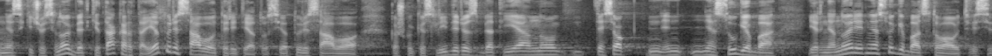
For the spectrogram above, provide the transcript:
nesakyčiau senoji, bet kita karta, jie turi savo autoritetus, jie turi savo kažkokius lyderius, bet jie nu, tiesiog nesugeba ir nenori ir nesugeba atstovauti visi,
